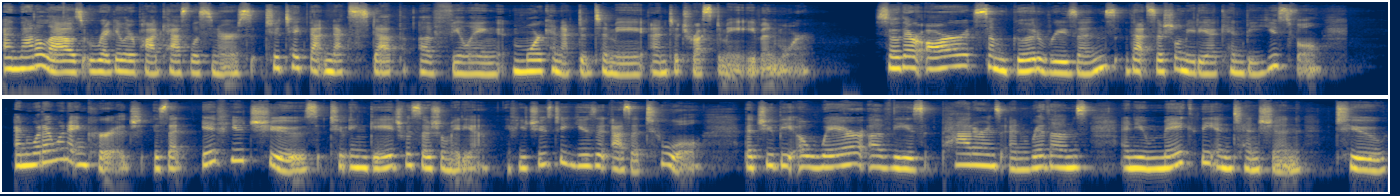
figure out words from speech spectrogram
and that allows regular podcast listeners to take that next step of feeling more connected to me and to trust me even more. So, there are some good reasons that social media can be useful. And what I want to encourage is that if you choose to engage with social media, if you choose to use it as a tool, that you be aware of these patterns and rhythms and you make the intention to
